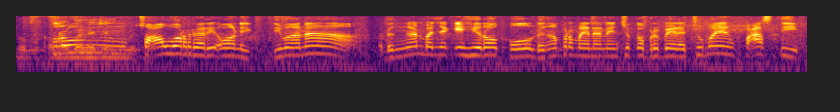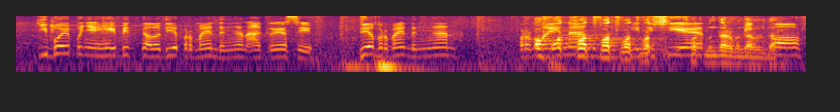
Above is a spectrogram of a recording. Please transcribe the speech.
buka strong power dari Onyx di mana dengan banyaknya hero pool dengan permainan yang cukup berbeda cuma yang pasti Keyboy punya habit kalau dia bermain dengan agresif dia bermain dengan permainan vote, vote, vote, vote, initiate, vote. Bentar, bentar, bentar. off,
